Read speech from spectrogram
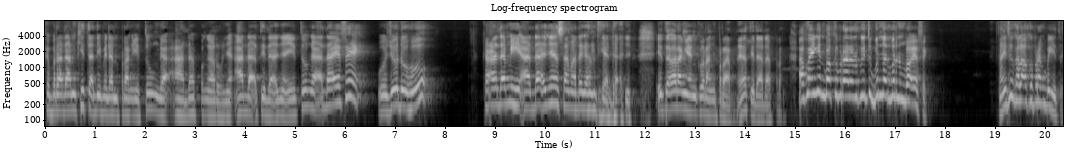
keberadaan kita di medan perang itu nggak ada pengaruhnya. Ada tidaknya itu nggak ada efek. Wujuduhu keadamihi adanya sama dengan tiadanya. Itu orang yang kurang peran ya tidak ada peran. Aku ingin bahwa keberadaanku itu benar-benar membawa efek. Nah itu kalau aku perang begitu.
